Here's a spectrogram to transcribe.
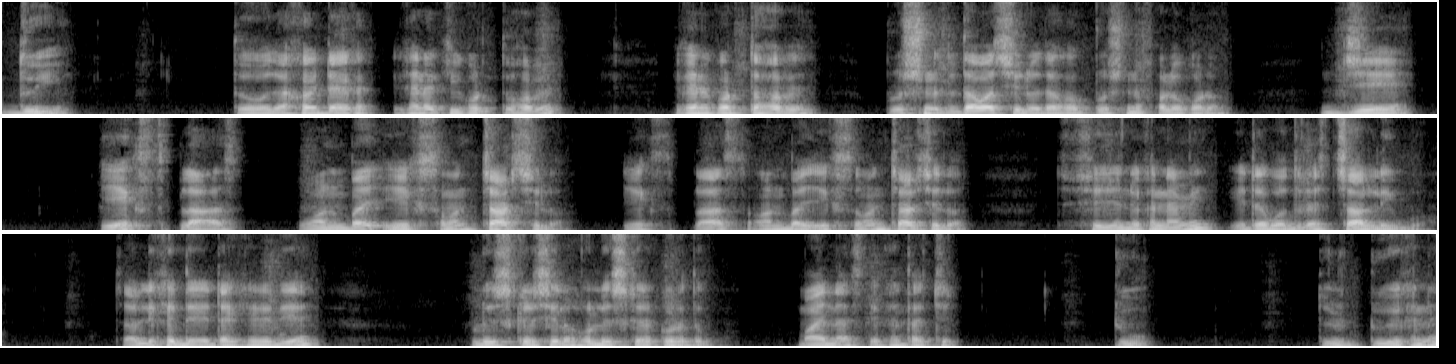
দুই। তো দেখো এটা এখানে কি করতে হবে? এখানে করতে হবে প্রশ্নতে দেওয়া ছিল, দেখো প্রশ্ন ফলো করো, যে X plus one by X সমান চার ছিল X plus one by X সমান চার ছিল সেই জন্য এখানে আমি এটা বদলে চার লিখব, চার লিখে দিয়ে এটা ঘিরে দিয়ে হোল স্কোয়ার ছিল হোল স্কোয়ার করে দেবো মাইনাস এখানে থাকছে টু তো টু এখানে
